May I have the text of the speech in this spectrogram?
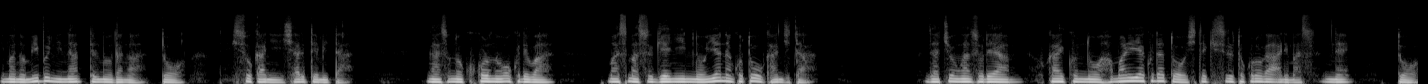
今の身分になってるのだが、と密かにしゃれてみた。がその心の奥では、ますます芸人の嫌なことを感じた。座長がそれは深井君のハマり役だと指摘するところがありますね。と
